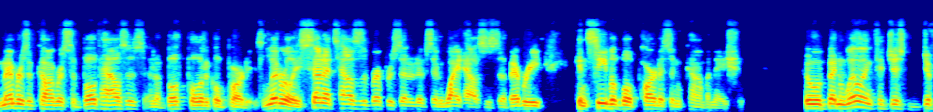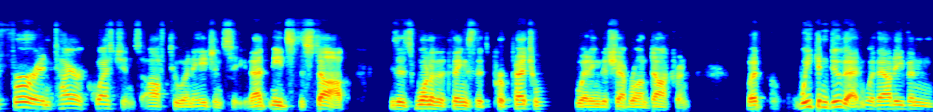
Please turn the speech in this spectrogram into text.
members of Congress of both houses and of both political parties, literally Senate's, Houses of Representatives, and White Houses of every conceivable partisan combination, who have been willing to just defer entire questions off to an agency. That needs to stop because it's one of the things that's perpetuating the Chevron doctrine. But we can do that without even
